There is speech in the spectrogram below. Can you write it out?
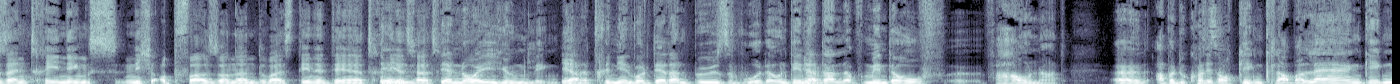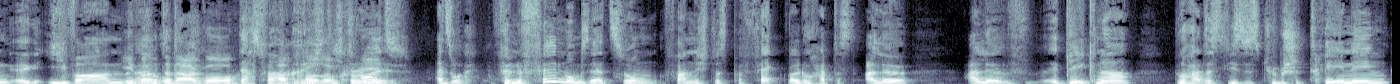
sein Trainings, nicht Opfer, sondern du weißt, den, den er trainiert der, hat. der neue Jüngling, den Ja. er trainieren wollte, der dann böse wurde und den Ja. er dann auf dem Hinterhof äh, verhauen hat. Äh, aber du konntest auch gegen Clubber Lang, gegen äh, Ivan. Ivan äh, und Drago, Das war Apollo richtig Creed. toll. Also für eine Filmumsetzung fand ich das perfekt, weil du hattest alle, alle äh, Gegner, du hattest dieses typische Training,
